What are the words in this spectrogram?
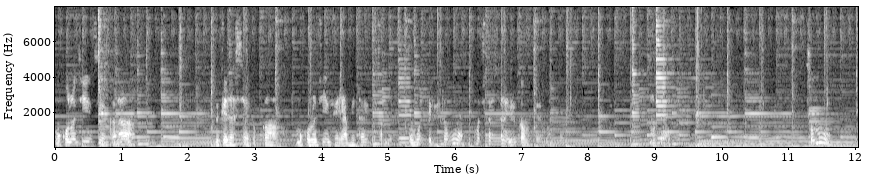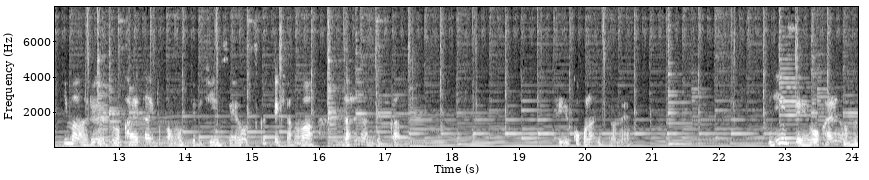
もうこの人生から抜け出したいとか、もうこの人生やめたいとかね、思ってる人ももしかしたらいるかもしれません。もうね、その今あるその変えたいとか思ってる人生を作ってきたのは誰なんですか？っていうここなんですよね。人生を変えるのが難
